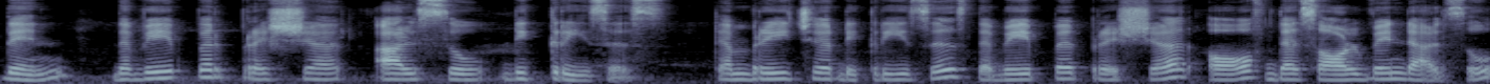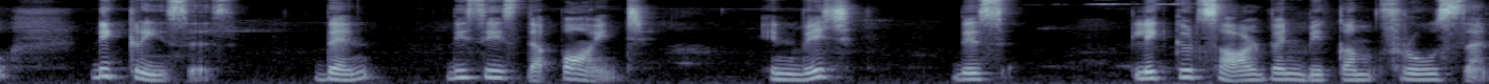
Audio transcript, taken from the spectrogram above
then the vapor pressure also decreases. Temperature decreases the vapor pressure of the solvent also decreases. Then this is the point in which this liquid solvent become frozen.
